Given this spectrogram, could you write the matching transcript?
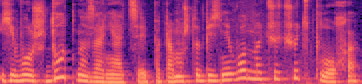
его ждут на занятии, потому что без него, ну, чуть-чуть плохо.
